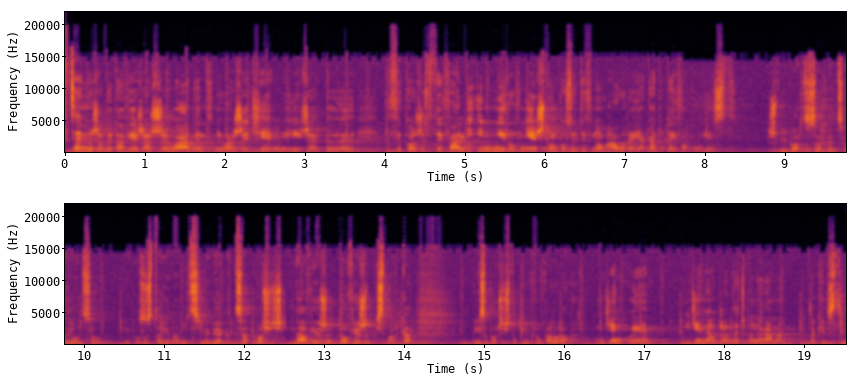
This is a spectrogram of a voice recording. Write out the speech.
Chcemy, żeby ta wieża żyła, tętniła życiem i żeby wykorzystywali inni również tą pozytywną aurę, jaka tutaj wokół jest. Brzmi bardzo zachęcająco. Nie pozostaje nam nic innego, jak zaprosić na wieżę, do wieży Bismarka no i zobaczyć tą piękną panoramę. Dziękuję. Idziemy oglądać panoramę. Tak jest.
